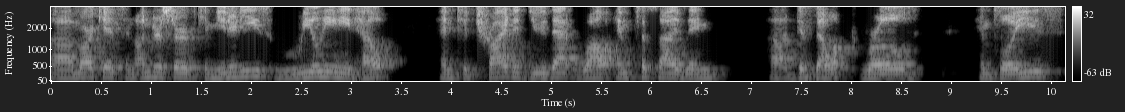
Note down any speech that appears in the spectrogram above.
uh, markets and underserved communities really need help. And to try to do that while emphasizing uh, developed world employees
